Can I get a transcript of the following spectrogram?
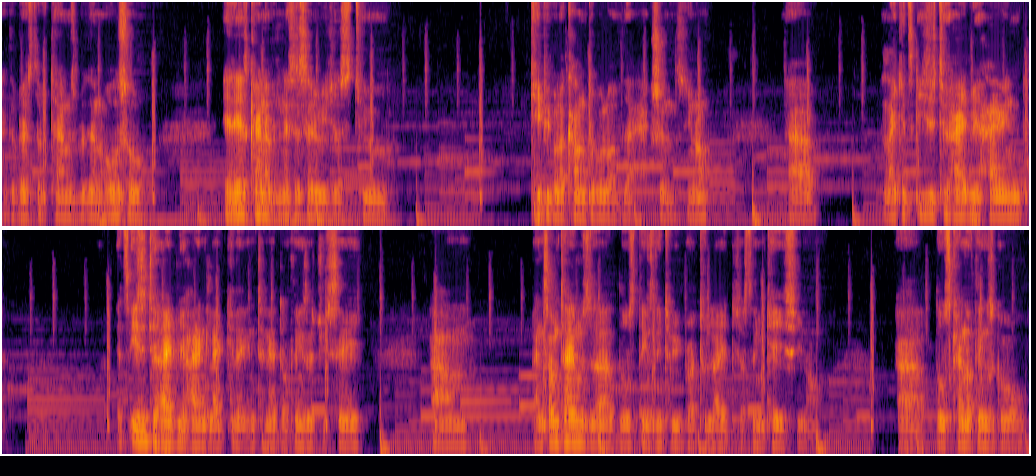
at the best of times, but then also it is kind of necessary just to keep people accountable of their actions, you know. Uh, like it's easy to hide behind it's easy to hide behind like the internet or things that you say um, and sometimes uh, those things need to be brought to light just in case you know uh, those kind of things go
